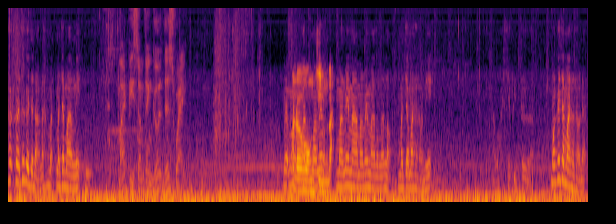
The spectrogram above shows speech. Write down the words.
ถ้าเกิดถ้าเกิดจะดักนะมันมันจะมาตรงนี้ Might be something good this way. ไมันโดนวงกินปะ มันไม่มา มันไม่มาตรงนั้นหรอก มันจะมาแถวๆนี้แต่ว่าเฮียปีเตอร์อะมันก็จะมาแถวๆเนี้ย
